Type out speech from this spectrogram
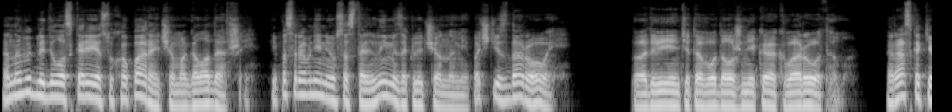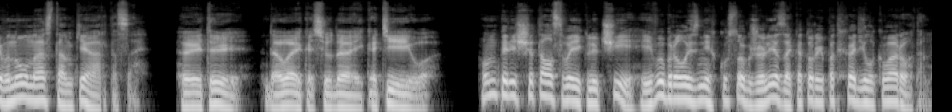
Она выглядела скорее сухопарой, чем оголодавшей, и по сравнению с остальными заключенными почти здоровой. «Подвиньте того должника к воротам». Раска кивнул на останки Артаса. «Эй ты, давай-ка сюда и кати его». Он пересчитал свои ключи и выбрал из них кусок железа, который подходил к воротам.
